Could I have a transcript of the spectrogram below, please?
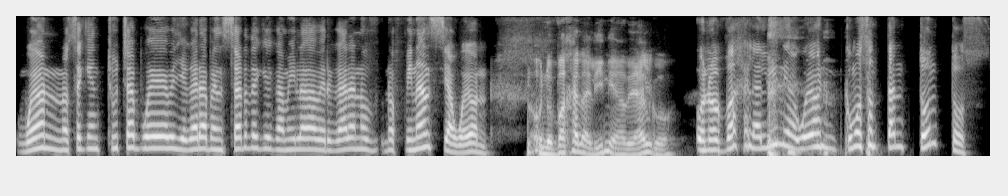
weón, no sé quién chucha puede llegar a pensar de que Camila Vergara nos, nos financia, weón. O nos baja la línea de algo. O nos baja la línea, weón. ¿Cómo son tan tontos?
